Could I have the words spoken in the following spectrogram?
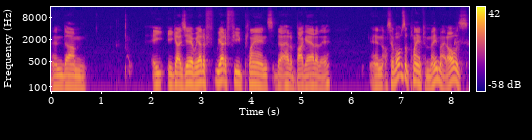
and um, he he goes, "Yeah, we had a f- we had a few plans about how to bug out of there," and I said, "What was the plan for me, mate? I was."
